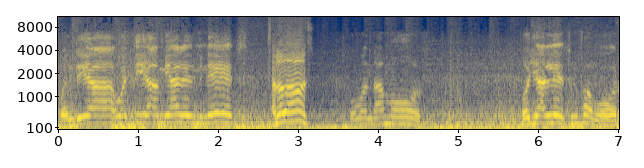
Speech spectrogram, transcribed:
Buen día, buen día, mi Alex, mi Nets. ¡Saludos! ¿Cómo andamos? Oye, Alex, un favor.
